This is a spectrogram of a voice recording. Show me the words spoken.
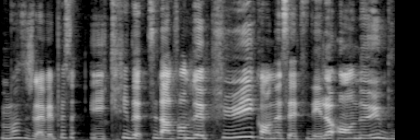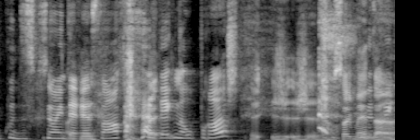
moi, je l'avais plus écrit, de, tu sais, dans le fond, depuis qu'on a cette idée-là, on a eu beaucoup de discussions intéressantes avec nos proches. J'aime ça que même dans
